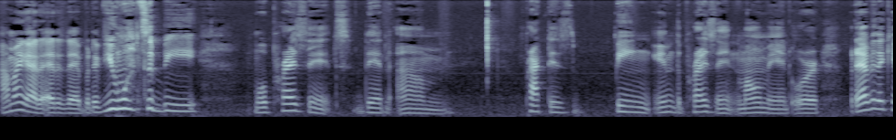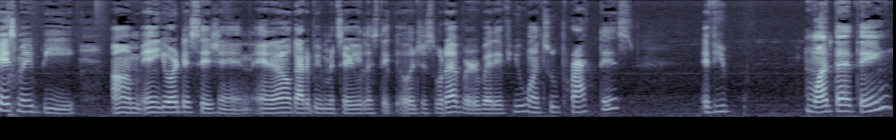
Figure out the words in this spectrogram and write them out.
I might gotta edit that, but if you want to be more present, then um, practice being in the present moment or whatever the case may be um, in your decision. And it don't got to be materialistic or just whatever. But if you want to practice, if you want that thing,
